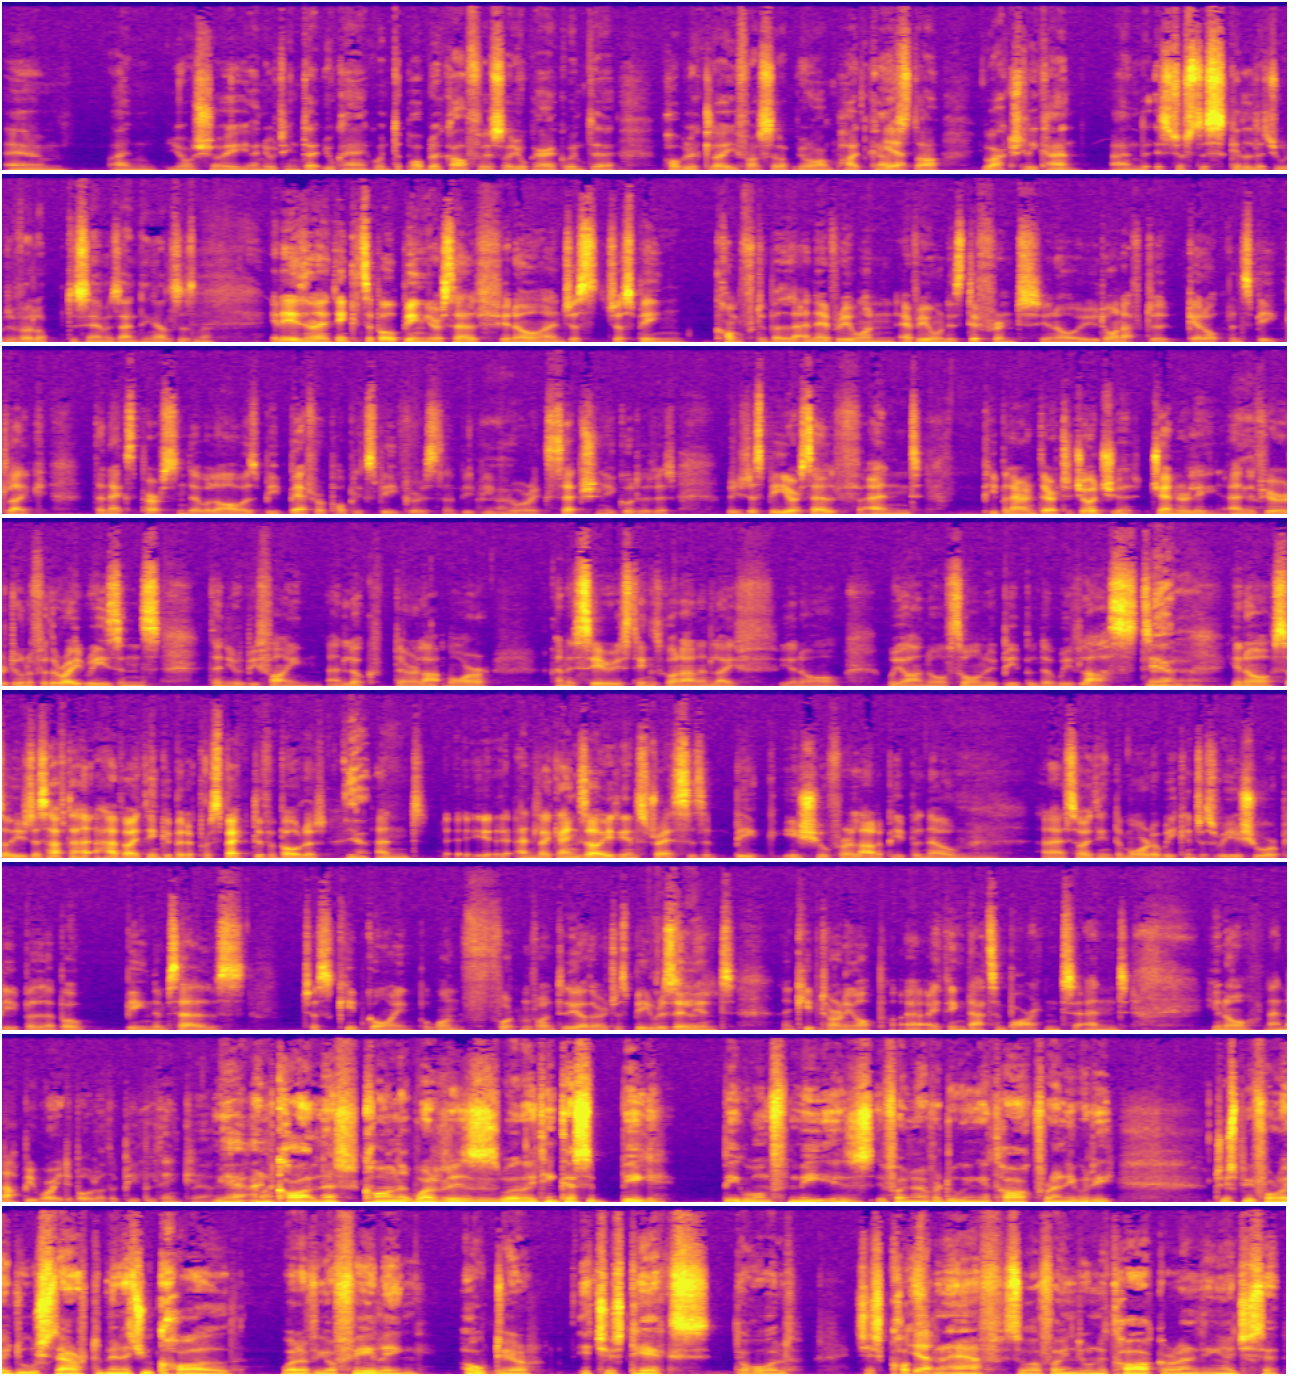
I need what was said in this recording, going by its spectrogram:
um, and you're shy and you think that you can't go into public office or you can't go into public life or set up your own podcast, or you actually can. And it's just a skill that you develop the same as anything else, isn't it? It is, and I think it's about being yourself, you know, and just just being comfortable. And everyone everyone is different, you know. You don't have to get up and speak like the next person. There will always be better public speakers. There'll be uh-huh. people who are exceptionally good at it. But you just be yourself, and people aren't there to judge you generally. And if you're doing it for the right reasons, then you'll be fine. And look, there are a lot more kind of serious things going on in life. You know, we all know of so many people that we've lost. Yeah. You know, so you just have to ha- have, I think, a bit of perspective about it. Yeah. And uh, and like anxiety and stress is a big issue for a lot of people now. Uh, so I think the more that we can just reassure people about being themselves, just keep going, put one foot in front of the other, just be resilient and keep turning up. I, I think that's important. And you know, and not be worried about what other people think. Yeah, and calling it, calling it what it is as well. I think that's a big, big one for me. Is if I'm ever doing a talk for anybody, just before I do start, the minute you call whatever you're feeling out there, it just takes the whole, it just cuts Yeah. it in half. So if I'm doing a talk or anything, I just say,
